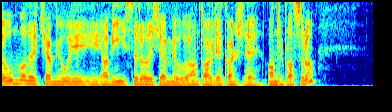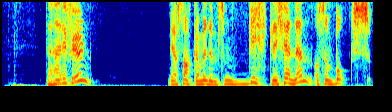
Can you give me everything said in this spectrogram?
om, og det kommer jo i, aviser, og det kommer jo antagelig kanskje andre plasser òg. Denne fyren, jeg har snakka med dem som virkelig kjenner han, og som vokser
